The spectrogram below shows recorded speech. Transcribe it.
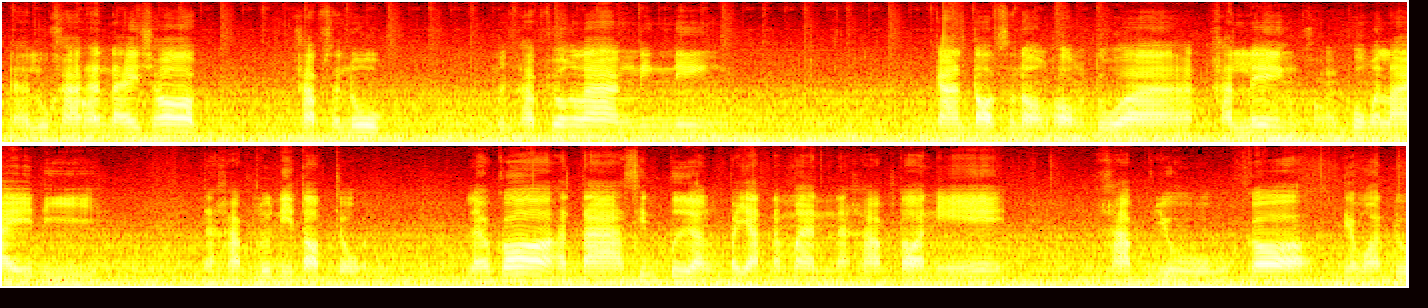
แต่ลูกค้าท่านใดชอบขับสนุกนะครับช่วงล่างนิ่งๆ การตอบสนองของตัวคันเร่งของพวงมาลัยดีนะครับ รุ่นนี้ตอบโจทย์ แล้วก็อัตราสิ้นเปลืองประหยัดน้ำมันนะครับ ตอนนี้ขับอยู่ก็เดี๋ยวมอดดู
